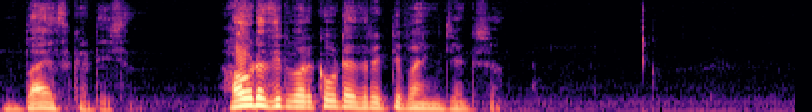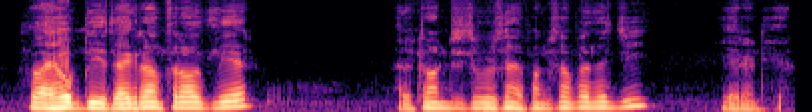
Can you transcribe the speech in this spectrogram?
bias condition. How does it work out as rectifying junction? So, I hope these diagrams are all clear. Electron distribution is a function of energy here and here.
